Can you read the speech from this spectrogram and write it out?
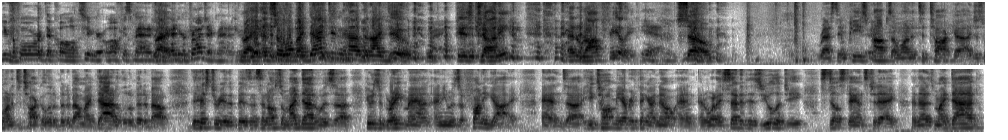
You forward the call to your office manager Right. and your project manager. right? And so, what my dad didn't have that I do Right. is Johnny and Rob Feely. Yeah. So, rest in peace, pops. I wanted to talk. Uh, I just wanted to talk a little bit about my dad, a little bit about the history of the business, and also my dad was a, he was a great man and he was a funny guy, and uh, he taught me everything I know. And and what I said at his eulogy still stands today, and that is my dad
